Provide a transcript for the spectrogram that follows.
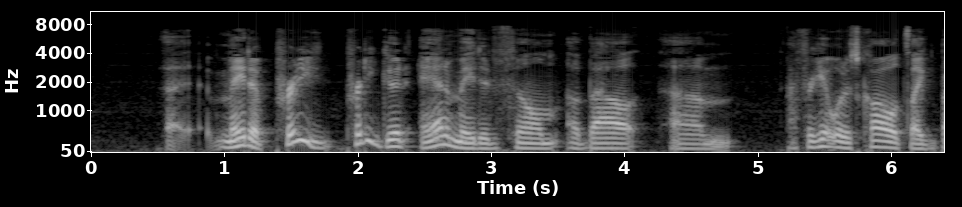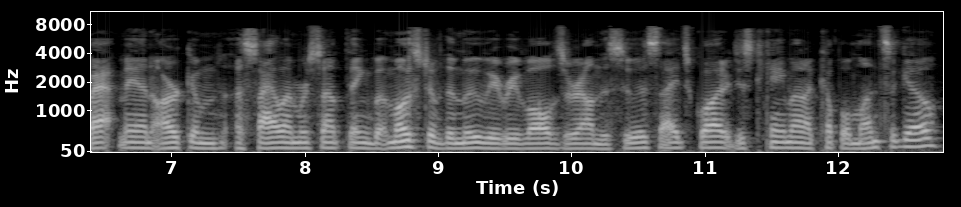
uh, made a pretty pretty good animated film about um, I forget what it's called. It's like Batman Arkham Asylum or something. But most of the movie revolves around the Suicide Squad. It just came out a couple months ago,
